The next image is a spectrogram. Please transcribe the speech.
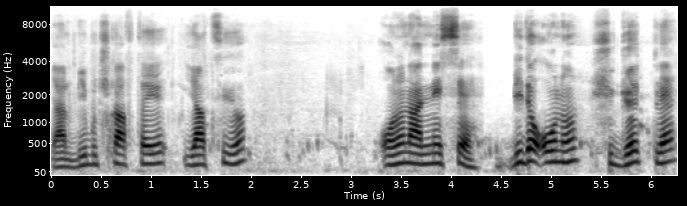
Yani bir buçuk haftayı yatıyor. Onun annesi bir de onu şu gökle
